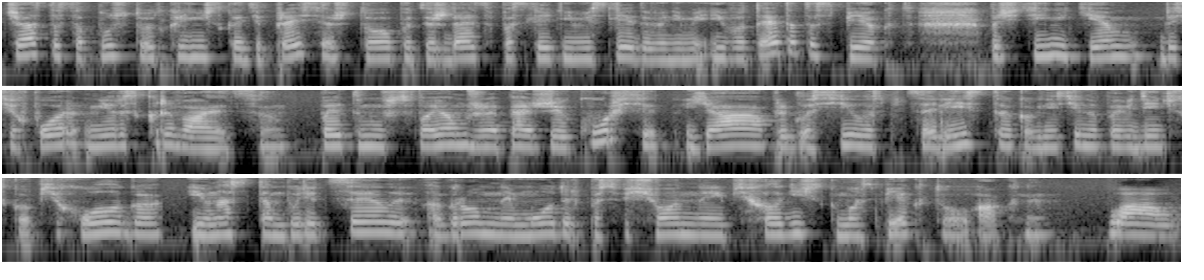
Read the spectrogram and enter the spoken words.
часто сопутствует клиническая депрессия, что подтверждается последними исследованиями. И вот этот аспект почти никем до сих пор не раскрывается. Поэтому в своем же, опять же, курсе я пригласила специалиста, когнитивно-поведенческого психолога, и у нас там будет целый огромный модуль, посвященный психологическому аспекту акне. Вау.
